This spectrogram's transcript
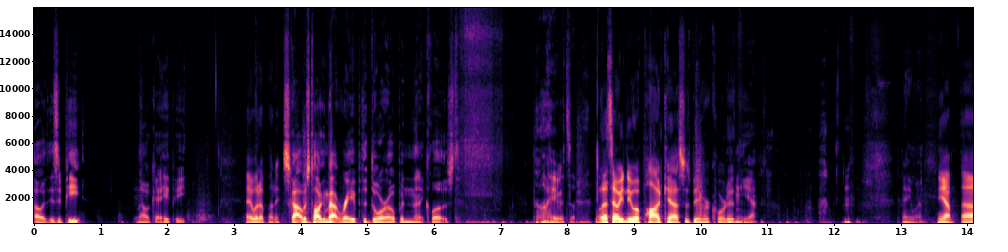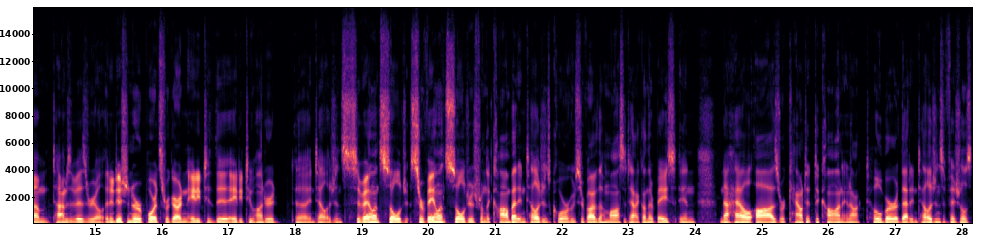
Oh, is it Pete? No, okay. Hey, Pete. Hey, what up, buddy? Scott was talking about rape. The door opened and then it closed. oh, hey, what's up, man? Well, that's how he knew a podcast was being recorded. Yeah. anyway, Yeah, um, Times of Israel. In addition to reports regarding 82, the 8200 uh, intelligence, surveillance, soldier, surveillance soldiers from the Combat Intelligence Corps who survived the Hamas attack on their base in Nahal Oz recounted to Kan in October that intelligence officials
